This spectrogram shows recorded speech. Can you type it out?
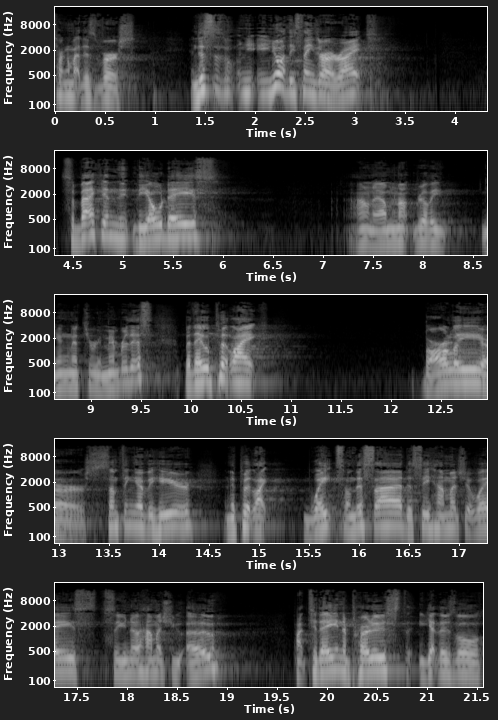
talking about this verse. And this is, you know what these things are, right? So back in the, the old days, I don't know, I'm not really young enough to remember this, but they would put like barley or something over here, and they put like weights on this side to see how much it weighs so you know how much you owe. Like today in the produce, you get those little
